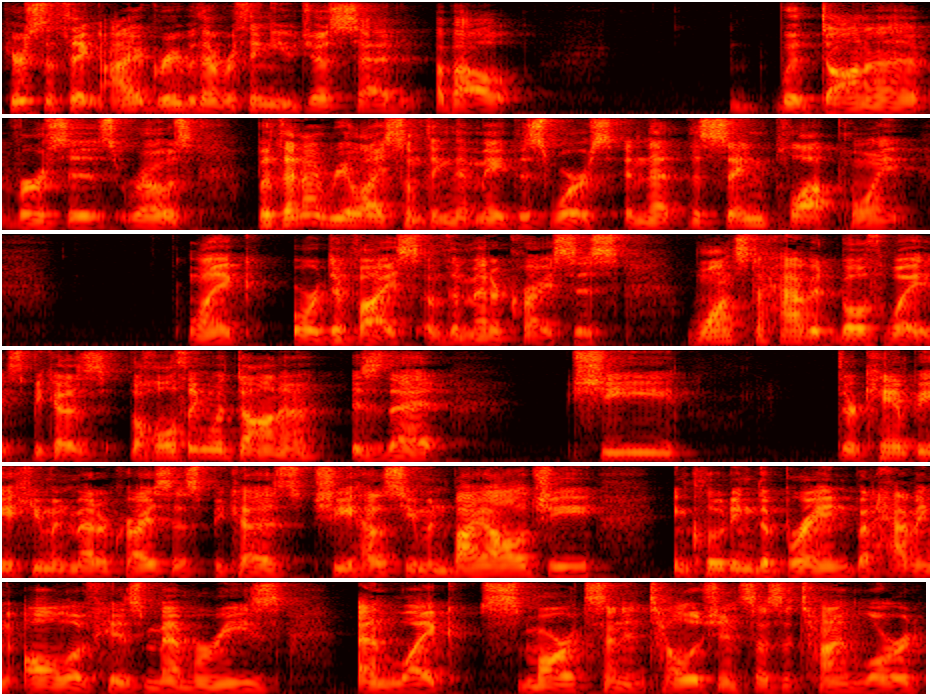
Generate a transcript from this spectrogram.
here's the thing. I agree with everything you just said about with Donna versus Rose, but then I realized something that made this worse, and that the same plot point, like or device of the meta crisis, wants to have it both ways. Because the whole thing with Donna is that she there can't be a human meta crisis because she has human biology, including the brain, but having all of his memories and like smarts and intelligence as a Time Lord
